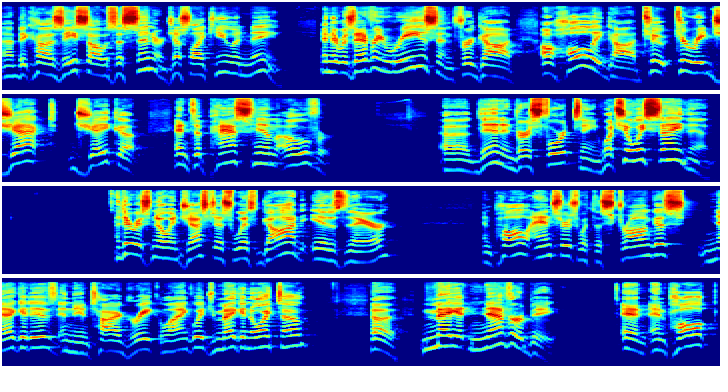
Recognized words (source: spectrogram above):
Uh, because Esau was a sinner just like you and me. And there was every reason for God, a holy God, to, to reject Jacob and to pass him over. Uh, then in verse 14, what shall we say then? There is no injustice with God, is there? And Paul answers with the strongest negative in the entire Greek language, me genoito. Uh, may it never be. And, and Paul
